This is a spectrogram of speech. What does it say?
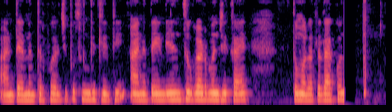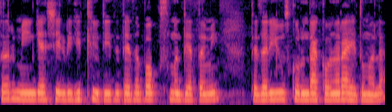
आणि त्यानंतर फरची पुसून घेतली ती. आणि आता इंडियन जुगाड म्हणजे काय तुम्हाला आता दाखवून तर मी गॅस शेगडी घेतली होती. तर त्याचा बॉक्समध्ये आता मी त्याचा रियूज करून दाखवणार आहे तुम्हाला.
